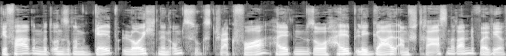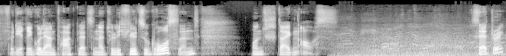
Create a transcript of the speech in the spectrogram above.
Wir fahren mit unserem gelb leuchtenden Umzugstruck vor, halten so halb legal am Straßenrand, weil wir für die regulären Parkplätze natürlich viel zu groß sind, und steigen aus. Cedric,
